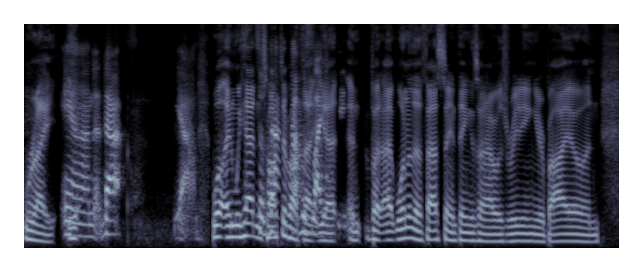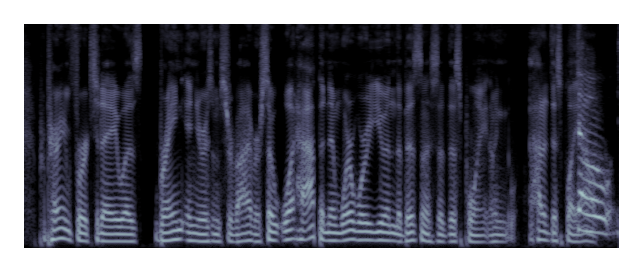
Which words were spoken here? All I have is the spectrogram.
Right. And yeah. that yeah. Well, and we hadn't so talked that, about that, that yet. And but I, one of the fascinating things that I was reading your bio and preparing for today was brain aneurysm survivor. So what happened, and where were you in the business at this point? I mean, how did this play so, out?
